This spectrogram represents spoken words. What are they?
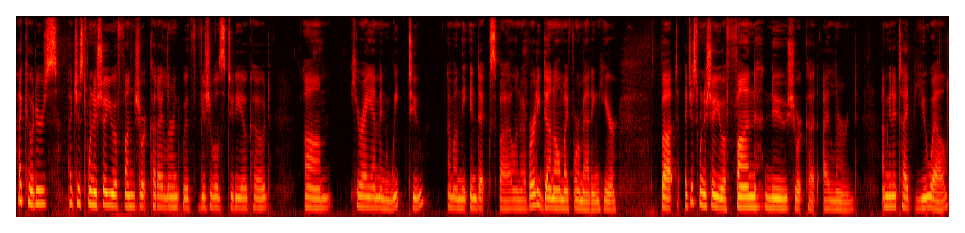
Hi coders, I just want to show you a fun shortcut I learned with Visual Studio Code. Um, here I am in week two. I'm on the index file and I've already done all my formatting here. But I just want to show you a fun new shortcut I learned. I'm going to type UL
